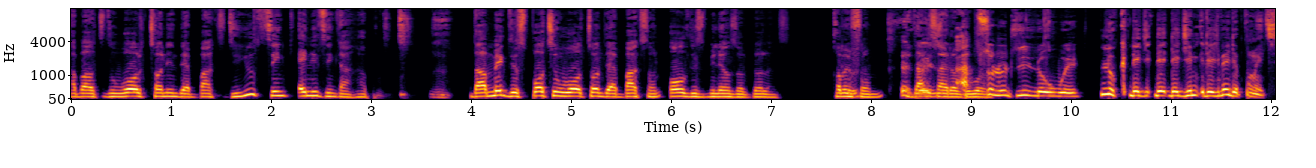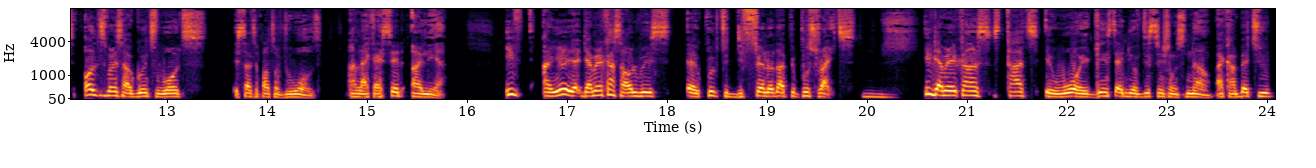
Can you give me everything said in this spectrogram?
about the world turning their backs. Do you think anything can happen hmm. that make the sporting world turn their backs on all these millions of dollars coming hmm. from that side of the world? absolutely no way. Look, they, they, they, they made the point. All these monies are going towards a certain part of the world. And like I said earlier, if, and you know, the Americans are always uh, quick to defend other people's rights. If the Americans start a war against any of these nations now, I can bet you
